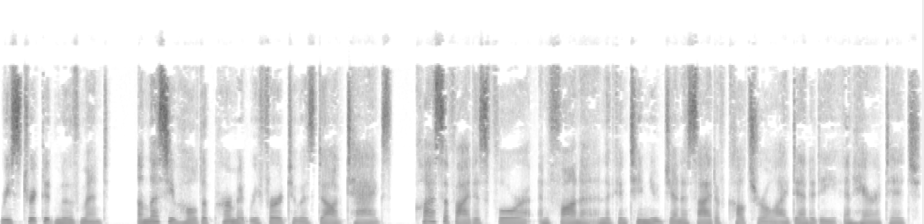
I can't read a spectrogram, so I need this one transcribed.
restricted movement, unless you hold a permit referred to as dog tags, classified as flora and fauna, and the continued genocide of cultural identity and heritage.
